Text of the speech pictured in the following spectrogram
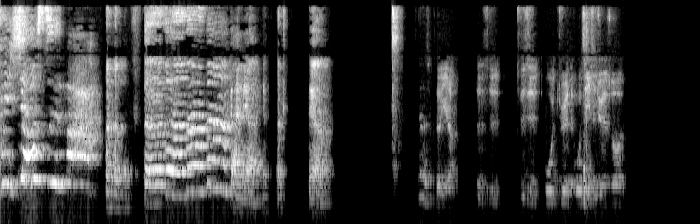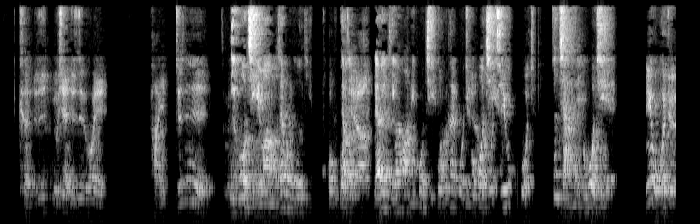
会消失吗？哒哒哒哒，干娘，对啊，这样就可以了，就是就是，我觉得我自己是觉得说，可能就是有些人就是会排，就是你过节吗？我再问个问题，我不过节啊，聊一个题外话，你过节？我不太过节，不过节，我几乎不过节，真假的？你不过节？因为我会觉得。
